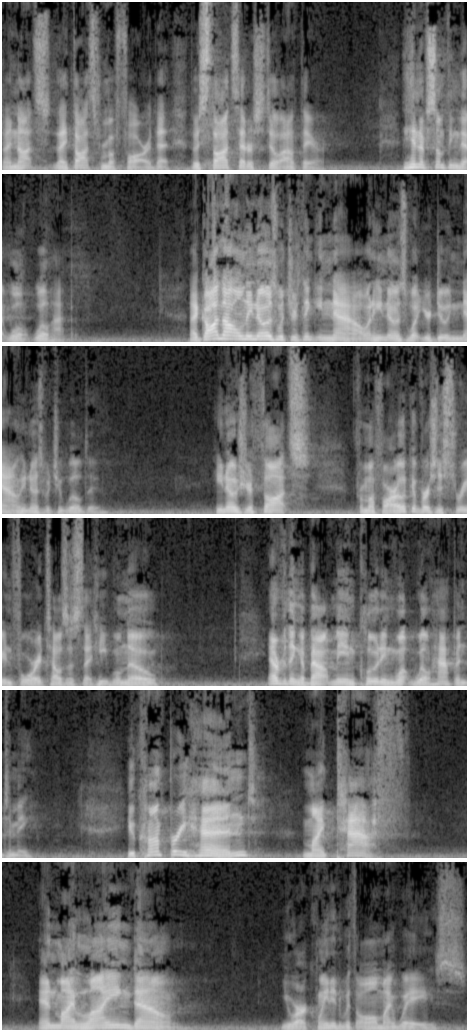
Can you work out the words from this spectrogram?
my, not, my thoughts from afar, that those thoughts that are still out there. A hint of something that will, will happen. Now, God not only knows what you're thinking now, and he knows what you're doing now, he knows what you will do. He knows your thoughts from afar. Look at verses 3 and 4. It tells us that he will know everything about me, including what will happen to me. You comprehend my path and my lying down. You are acquainted with all my ways.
